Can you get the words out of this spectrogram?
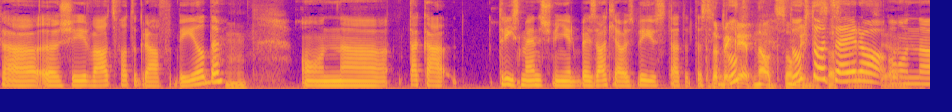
ka ā, šī ir vācu fotografa bilde. Mm. Un, ā, tā kā trīs mēneši viņa ir bez atļaujas bijusi, tātad tas ir bija krietni naudas summa, tūkstots viņa eiro. sasniedz, jā. Un, ā,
